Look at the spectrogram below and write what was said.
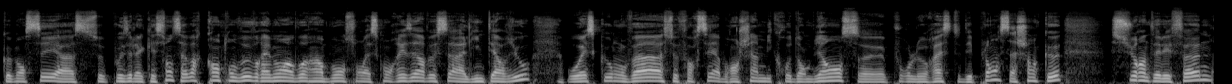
commencer à se poser la question de savoir quand on veut vraiment avoir un bon son. Est-ce qu'on réserve ça à l'interview ou est-ce qu'on va se forcer à brancher un micro d'ambiance pour le reste des plans, sachant que sur un téléphone,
